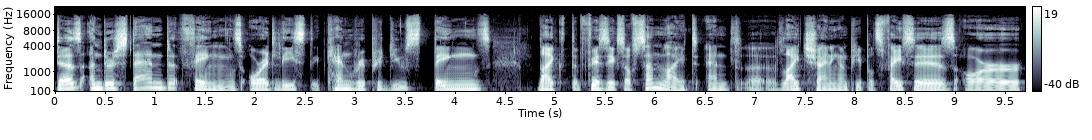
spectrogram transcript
does understand things, or at least it can reproduce things like the physics of sunlight and uh, light shining on people's faces, or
